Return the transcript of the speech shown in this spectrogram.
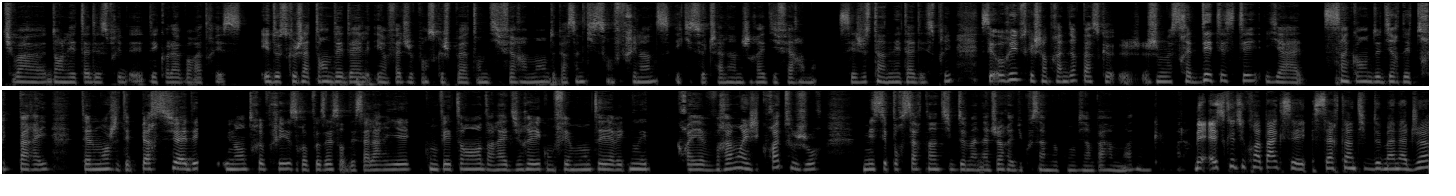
tu vois, dans l'état d'esprit des, des, collaboratrices et de ce que j'attendais d'elles. Et en fait, je pense que je peux attendre différemment de personnes qui sont freelance et qui se challengeraient différemment. C'est juste un état d'esprit. C'est horrible ce que je suis en train de dire parce que je me serais détestée il y a cinq ans de dire des trucs pareils tellement j'étais persuadée une entreprise reposait sur des salariés compétents dans la durée qu'on fait monter avec nous et croyais vraiment et j'y crois toujours, mais c'est pour certains types de managers et du coup ça me convient pas à moi. Donc euh, voilà. Mais est-ce que tu crois pas que c'est certains types de managers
